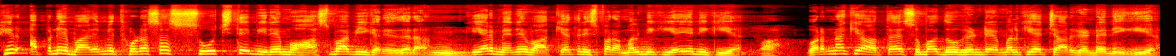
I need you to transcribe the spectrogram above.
फिर अपने बारे में थोड़ा सा सोचते भी रहे मुहासबा भी करें ज़रा कि यार मैंने वाक़यात इस पर अमल भी किया या नहीं किया। वरना क्या होता है सुबह दो घंटे अमल किया चार घंटे नहीं किया।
